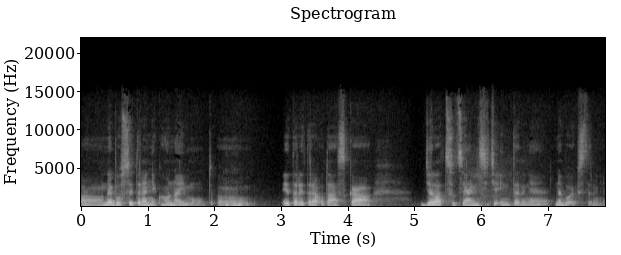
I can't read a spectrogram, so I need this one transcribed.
uh, nebo si teda někoho najmout. Uh, mm-hmm. Je tady teda otázka dělat sociální sítě interně nebo externě.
